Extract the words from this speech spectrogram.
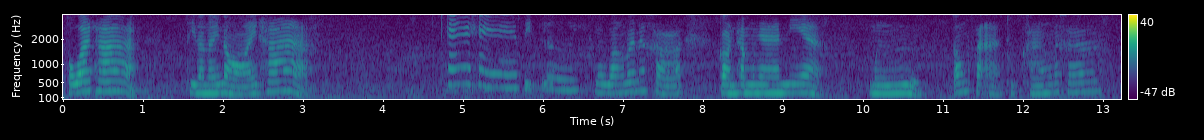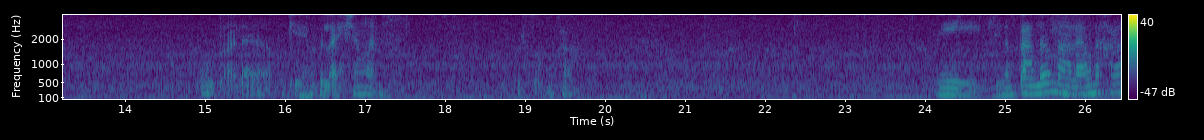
เพราะว่าถ้าทีละน้อยๆ ถ้าเอ๊ะติดเลย ระวังด้วยนะคะ ก่อนทำงานเนี่ย มือ ต้องสะอาดทุกครั้งนะคะ โอ้ตายแล้ว โอเคไม่เป็นไรช่างมันผสมค่ะ นี่ สีน้ำตาลเริ่มมาแล้วนะคะ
